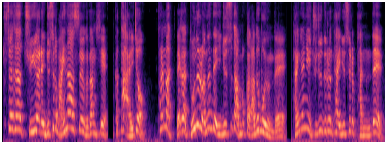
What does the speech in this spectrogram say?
투자자 주의하래 뉴스가 많이 나왔어요 그 당시에. 그러니까 다 알죠. 설마 내가 돈을 넣었는데 이 뉴스도 안 볼까 나도 보는데 당연히 주주들은 다 이 뉴스를 봤는데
